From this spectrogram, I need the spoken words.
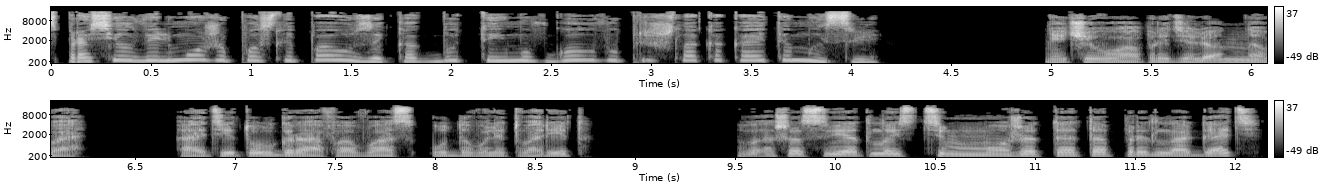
Спросил вельможа после паузы, как будто ему в голову пришла какая-то мысль. Ничего определенного? А титул графа вас удовлетворит? Ваша светлость может это предлагать?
